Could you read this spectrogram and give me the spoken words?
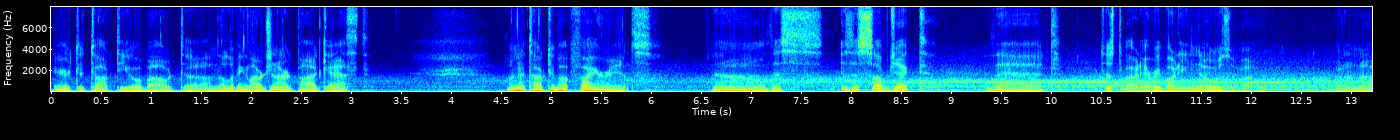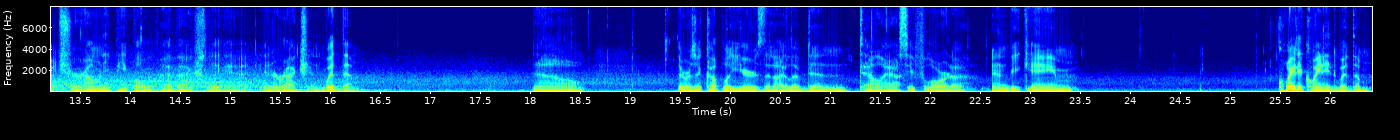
here to talk to you about uh, the Living Large and Hard podcast. I'm going to talk to you about fire ants. Now, this is a subject that just about everybody knows about, but I'm not sure how many people have actually had interaction with them. Now, there was a couple of years that I lived in Tallahassee, Florida, and became quite acquainted with them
